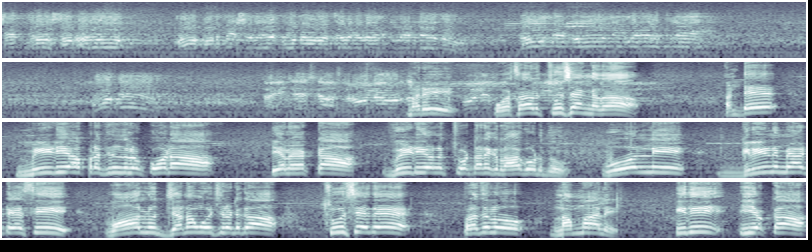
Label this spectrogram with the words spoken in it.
Siddham సభలో మా పర్మిషన్ లేకుండా అలా జరగడానికి వీల్లేదు down the drone immediately okay దయచేసి ఆ డ్రోన్ ఎవరు మరి ఒకసారి చూసాం కదా. అంటే మీడియా ప్రతినిధులు కూడా వీళ్ళ యొక్క వీడియోలు చూడటానికి రాకూడదు. ఓన్లీ గ్రీన్ మ్యాట్ వేసి వాళ్ళు జనం వచ్చినట్టుగా చూసేదే ప్రజలు నమ్మాలి. ఇది ఈ యొక్క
